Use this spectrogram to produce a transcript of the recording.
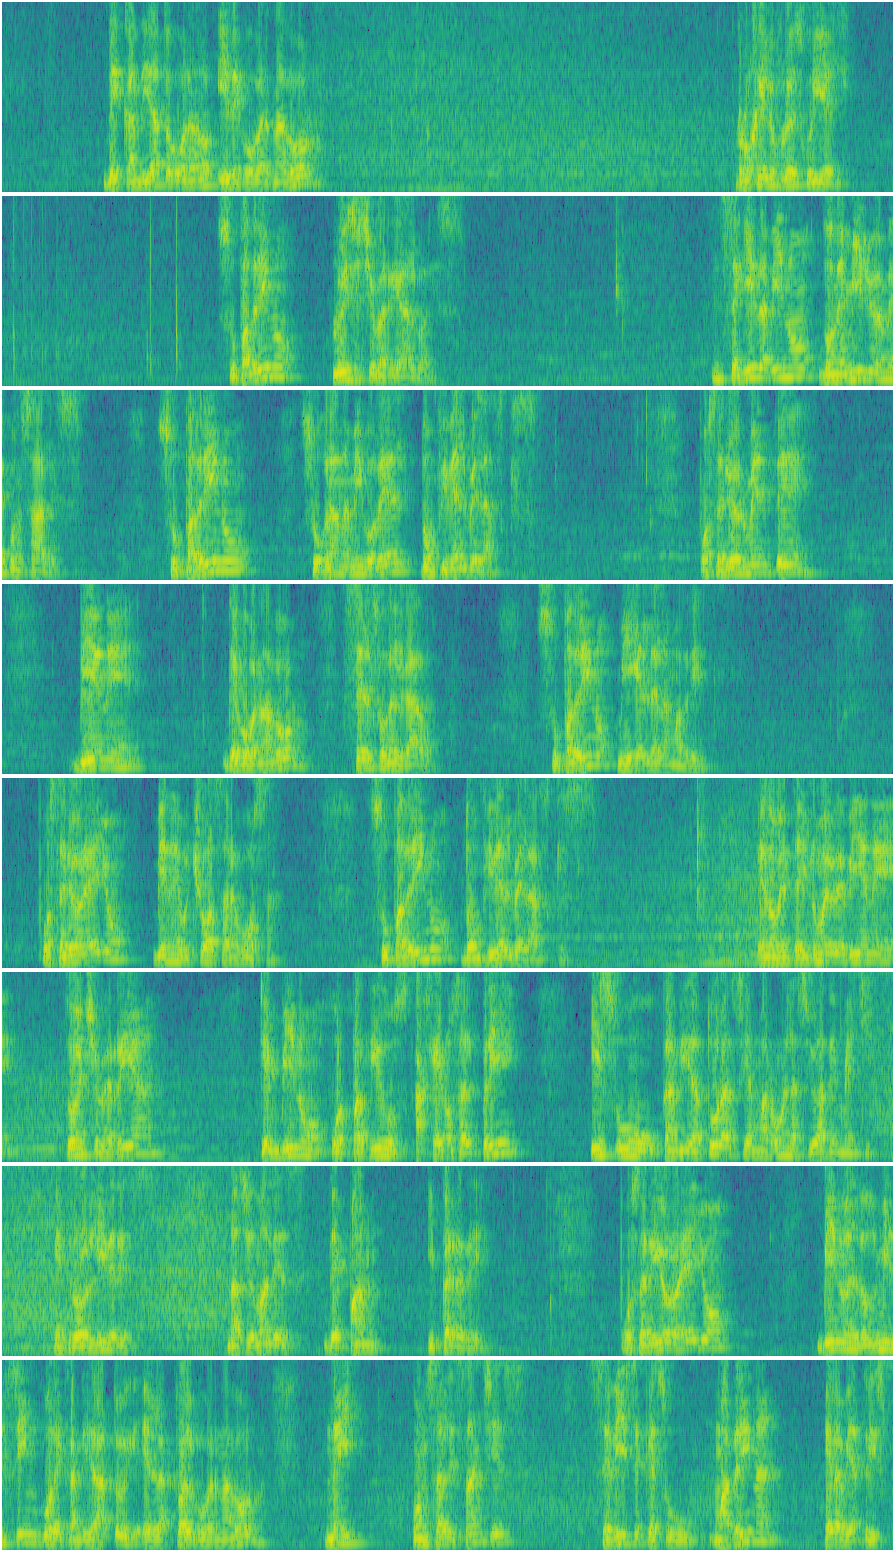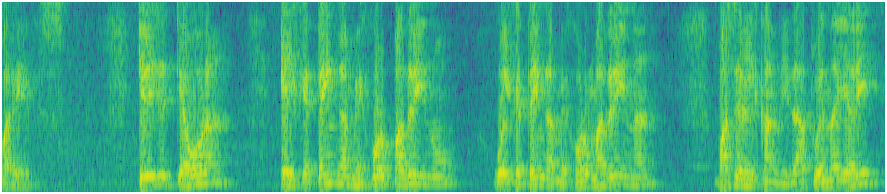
de candidato a gobernador y de gobernador Rogelio Flores Curiel. Su padrino, Luis Echeverría Álvarez. Enseguida vino don Emilio M. González. Su padrino, su gran amigo de él, don Fidel Velázquez. Posteriormente viene de gobernador Celso Delgado. Su padrino, Miguel de la Madrid. Posterior a ello, viene Ochoa Zaragoza, su padrino, don Fidel Velázquez. En 99 viene Don Echeverría, quien vino por partidos ajenos al PRI y su candidatura se amarró en la Ciudad de México, entre los líderes nacionales de PAN y PRD. Posterior a ello, vino en el 2005 de candidato el actual gobernador, Ney González Sánchez, se dice que su madrina era Beatriz Paredes. Quiere decir que ahora el que tenga mejor padrino o el que tenga mejor madrina va a ser el candidato en Nayarit.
